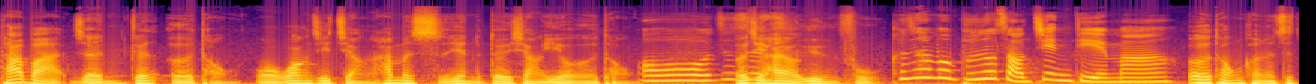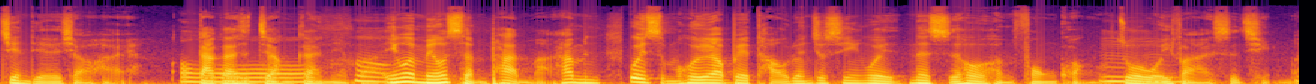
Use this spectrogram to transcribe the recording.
嗯，他把人跟儿童，我忘记讲了，他们实验的对象也有儿童哦，而且还有孕妇。可是他们不是都找间谍吗？儿童可能是间谍的小孩啊。大概是这样概念吧，因为没有审判嘛，他们为什么会要被讨论？就是因为那时候很疯狂，做违法的事情嘛。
